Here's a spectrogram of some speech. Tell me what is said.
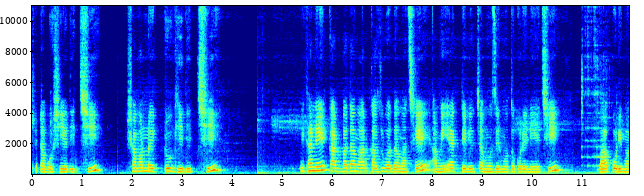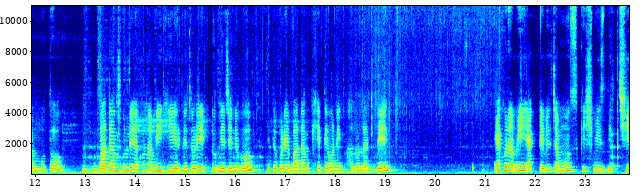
সেটা বসিয়ে দিচ্ছি। সামান্য একটু ঘি দিচ্ছি। এখানে কাঠবাদাম আর কাজু বাদাম আছে। আমি এক টেবিল চামচের মতো করে নিয়েছি, বা পরিমাণ মতো। বাদামগুলো এখন আমি ঘিয়ের ভেতরে একটু ভেজে নেব, এতে করে বাদাম খেতে অনেক ভালো লাগবে। এখন আমি এক টেবিল চামচ কিশমিশ দিচ্ছি।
